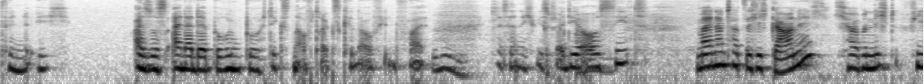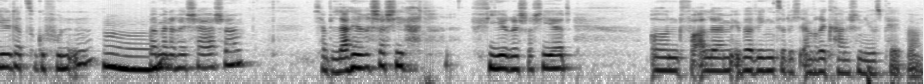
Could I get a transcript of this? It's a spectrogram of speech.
finde ich. Also ist einer der berühmt-berüchtigsten Auftragskiller auf jeden Fall. Mhm. Ich weiß ja nicht, wie es bei dir aussieht. Meiner tatsächlich gar nicht. Ich habe nicht viel dazu gefunden Hm. bei meiner Recherche. Ich habe lange recherchiert, viel recherchiert und vor allem überwiegend so durch amerikanische Newspaper.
